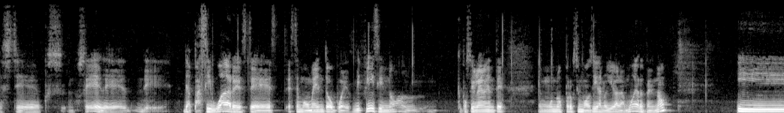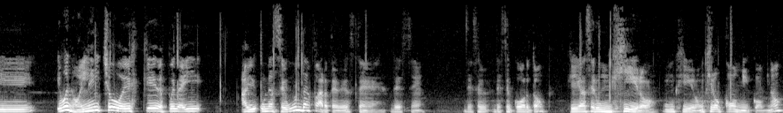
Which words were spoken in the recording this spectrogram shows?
este, pues, no sé, de, de, apaciguar este, este momento, pues, difícil, ¿no? Que posiblemente en unos próximos días lo lleva a la muerte, ¿no? Y, y bueno, el hecho es que después de ahí hay una segunda parte de este, de este, de este, corto que llega a ser un giro, un giro, un giro cómico, ¿no?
